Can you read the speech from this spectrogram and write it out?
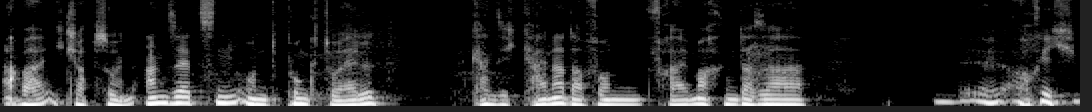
Aber ich glaube, so in Ansätzen und punktuell kann sich keiner davon freimachen, dass er äh, auch ich,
